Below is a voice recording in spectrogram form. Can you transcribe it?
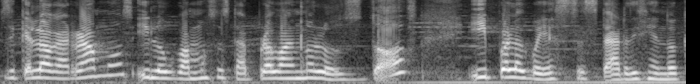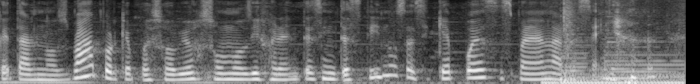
Así que lo agarramos y lo vamos a estar probando los dos. Y pues les voy a estar diciendo qué tal nos va porque pues obvio somos diferentes intestinos. Así que pues esperen la reseña.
